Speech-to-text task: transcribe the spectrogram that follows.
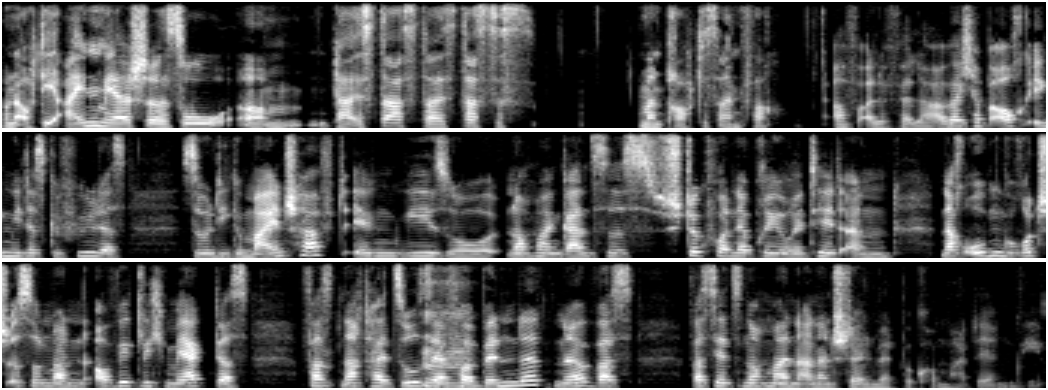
Und auch die Einmärsche, so, ähm, da ist das, da ist das, das, man braucht es einfach. Auf alle Fälle. Aber ich habe auch irgendwie das Gefühl, dass so die Gemeinschaft irgendwie so nochmal ein ganzes Stück von der Priorität an nach oben gerutscht ist und man auch wirklich merkt, dass Fastnacht halt so sehr mhm. verbindet, ne, was, was jetzt nochmal einen anderen Stellenwert bekommen hat irgendwie.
